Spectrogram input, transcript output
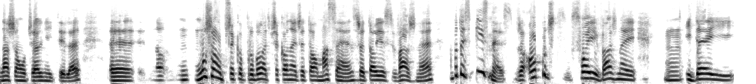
naszą uczelnię i tyle. No, muszą przeko próbować przekonać, że to ma sens, że to jest ważne, no bo to jest biznes, że oprócz swojej ważnej idei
